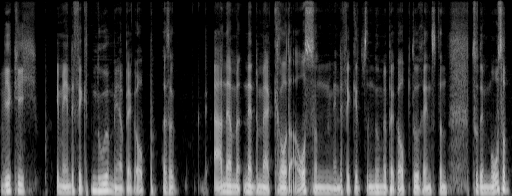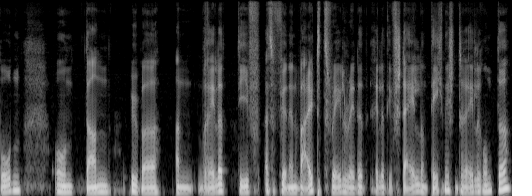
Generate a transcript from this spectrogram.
wirklich im Endeffekt nur mehr bergab. Also auch nicht mehr geradeaus, sondern im Endeffekt geht es dann nur mehr bergab. Du rennst dann zu dem Moserboden und dann über einen relativ, also für einen Waldtrail relativ steilen und technischen Trail runter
